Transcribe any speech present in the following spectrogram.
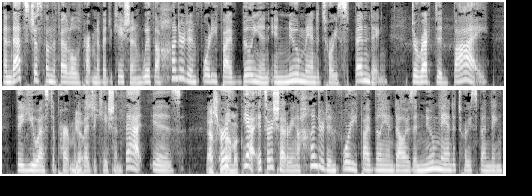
And that's just from the Federal Department of Education with 145 billion in new mandatory spending directed by the US Department of Education. That is Astronomical. Earth, yeah, it's earth shattering. $145 billion in new mandatory spending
